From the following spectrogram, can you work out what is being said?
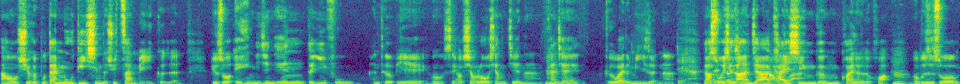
然后学会不带目的性的去赞美一个人。比如说，哎、欸，你今天的衣服很特别，哦，小小露相间啊，嗯、看起来格外的迷人啊。对啊，要说一些让人家开心跟快乐的话，嗯，而不是说，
